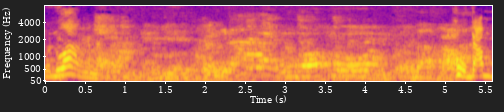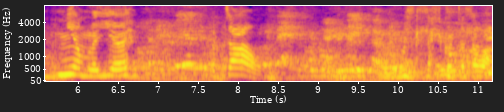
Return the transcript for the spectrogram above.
มันว่างกันอะโหดำเมี่ยมเลยเย้ยพระเจ้าวิสัตว์ก็จะสว่าง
